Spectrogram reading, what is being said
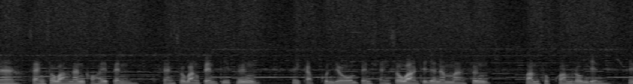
นะแสงสว่างนั้นขอให้เป็นแสงสว่างเป็นที่พึ่ง ให้กับคุณโยมเป็นแสงสว่างที่จะนำมาซึ่งความสุขความร่มเย็น ให้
